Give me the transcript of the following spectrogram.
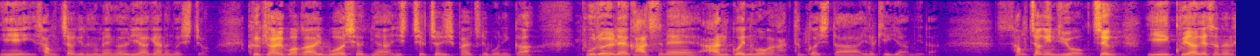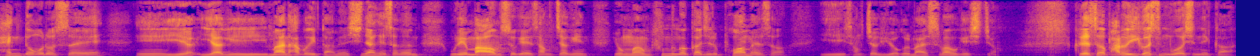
이 성적인 음행을 이야기하는 것이죠. 그 결과가 무엇이었냐? 27절, 28절에 보니까 불을 내 가슴에 안고 있는 것과 같은 것이다. 이렇게 얘기합니다. 성적인 유혹, 즉, 이 구약에서는 행동으로서의 이야기만 하고 있다면 신약에서는 우리의 마음 속에 성적인 욕망을 품는 것까지를 포함해서 이 성적 유혹을 말씀하고 계시죠. 그래서 바로 이것은 무엇입니까?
